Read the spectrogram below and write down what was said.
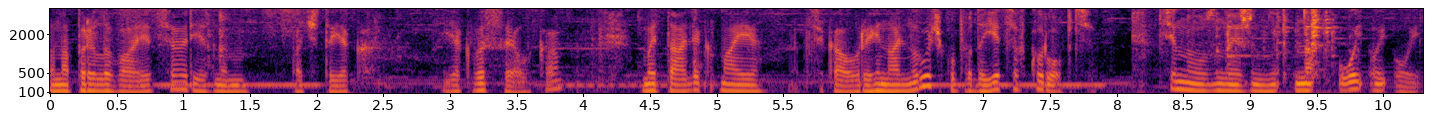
Вона переливається різним, бачите, як, як веселка. Металік має цікаву оригінальну ручку, продається в коробці. Ціну знижені на. Ой-ой-ой.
